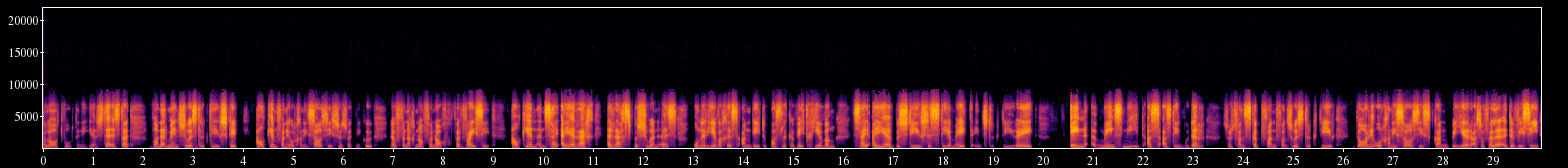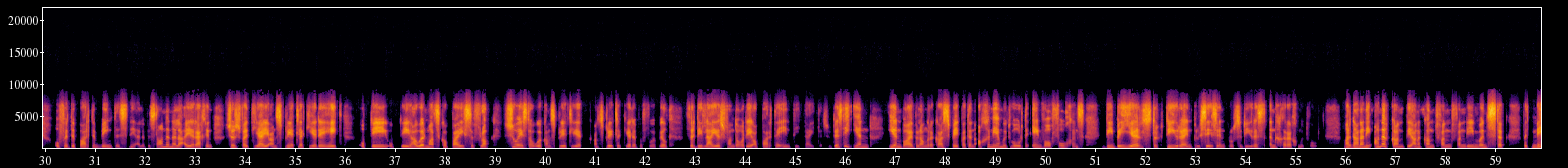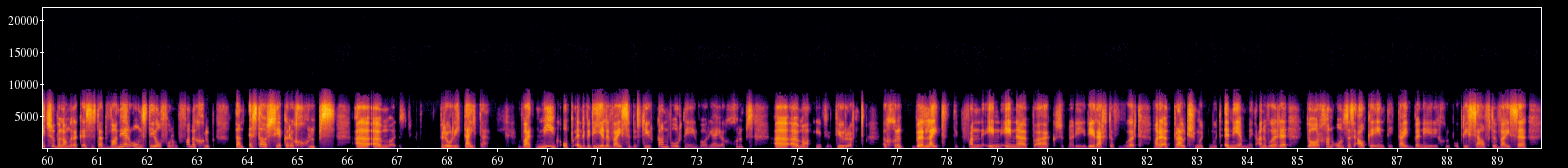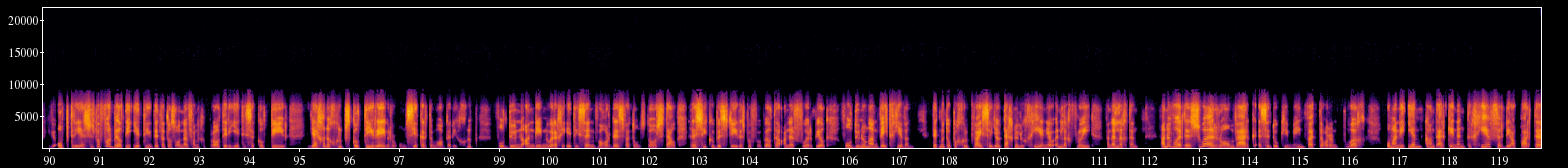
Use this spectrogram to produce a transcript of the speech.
gelaat word. En die eerste is dat wanneer mens so 'n struktuur skep, elkeen van die organisasies soos wat Nico nou vinnig na vanaand verwys het, elkeen in sy eie reg 'n regspersoon is onderhewig is aan die toepaslike wetgewing, sy eie bestuurstelsel het en strukture het en mens nie as as die moeder soort van skip van van so 'n struktuur daardie organisasies kan beheer asof hulle 'n divisie of 'n departement is nie. Hulle bestaan in hulle eie reg en soos wat jy aanspreeklikhede het op die op die houermaatskappy se vlak, so is daar ook aanspreeklik aanspreeklikhede byvoorbeeld vir die leiers van daardie aparte entiteite. So dis die een een baie belangrike aspek wat in ag geneem moet word en waar volgens die beheer strukture en prosesse en prosedures ingerig moet word. Maar dan aan die ander kant, die ander kant van van die muntstuk wat net so belangrik is, is dat wanneer ons deel vorm van 'n groep, dan is daar sekere groeps uh um prioriteite wat nie op individuele wyse bestuur kan word nie en waar jy 'n groeps uh um 'n groep beleid tipe van en en 'n uh, ek soek nou die die regte woord, maar 'n approach moet moet inneem. Met ander woorde, daar gaan ons as elke entiteit binne hierdie groep op dieselfde wyse optree. Soos byvoorbeeld die etie dit wat ons nou van gepraat het, die etiese kultuur. Jy gaan 'n groepskultuur hê om seker te maak dat die groep voldoen aan die nodige etiese en waardes wat ons daar stel. Risikobestuur is byvoorbeeld 'n ander voorbeeld. Voldoening aan wetgewing. Dit moet op 'n groepwyse jou tegnologie en jou inligvloei van inligting. Die ander woorde, so 'n raamwerk is 'n dokument wat daarin poog om aan die een kant erkenning te gee vir die aparte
